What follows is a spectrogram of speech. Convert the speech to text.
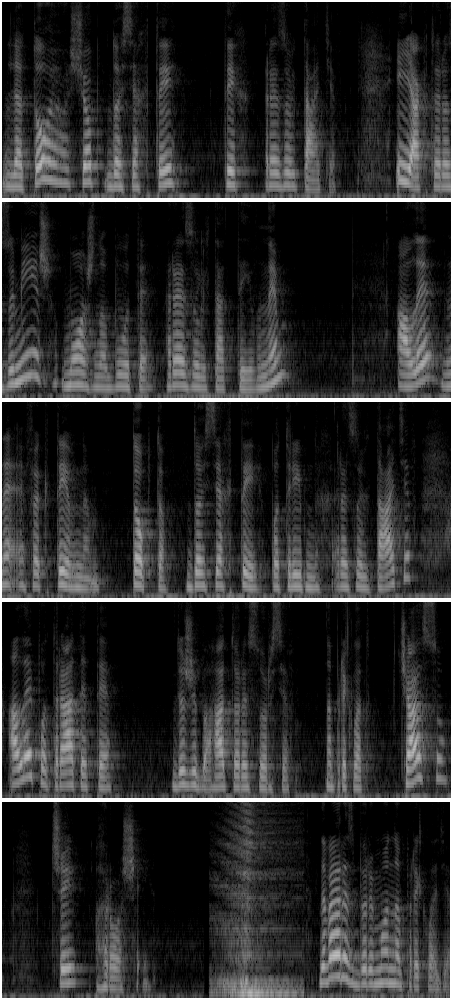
для того, щоб досягти тих результатів. І як ти розумієш, можна бути результативним, але не ефективним. Тобто досягти потрібних результатів, але потратити дуже багато ресурсів, наприклад, часу чи грошей. Давай розберемо на прикладі.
